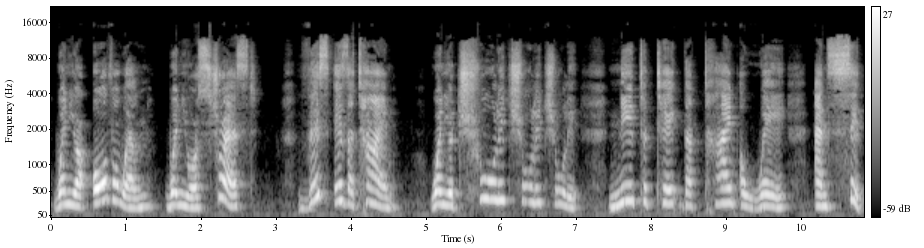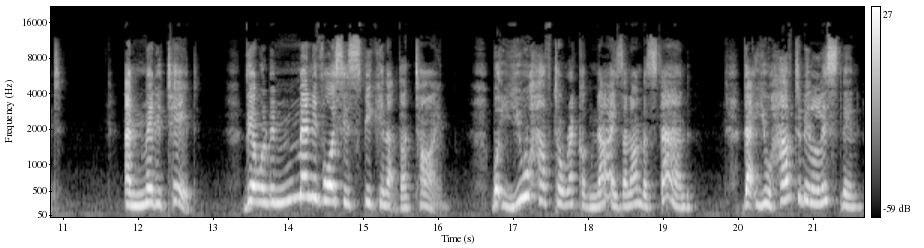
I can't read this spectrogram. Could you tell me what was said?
when you're overwhelmed, when you're stressed. This is a time when you truly, truly, truly need to take that time away and sit and meditate. There will be many voices speaking at that time. But you have to recognize and understand that you have to be listening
